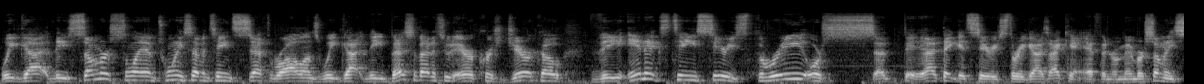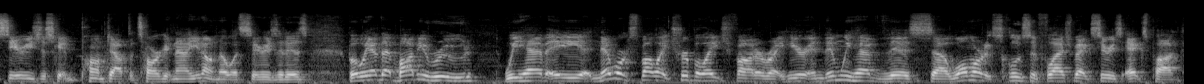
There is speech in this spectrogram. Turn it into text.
We got the SummerSlam 2017 Seth Rollins. We got the Best of Attitude Era Chris Jericho. The NXT Series 3, or I think it's Series 3, guys. I can't effing remember. So many series just getting pumped out the target now. You don't know what series it is. But we have that Bobby Roode. We have a Network Spotlight Triple H fodder right here, and then we have this uh, Walmart exclusive Flashback Series X-Pac.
